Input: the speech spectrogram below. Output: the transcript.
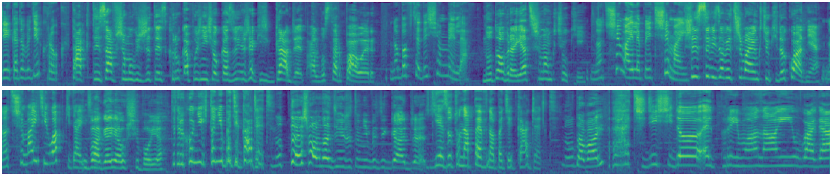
że JJ to będzie kruk. Tak, ty zawsze mówisz, że to jest kruk, a później się okazuje, że jakiś gadżet albo star power. No bo wtedy się mylę. No dobra, ja trzymam kciuki. No trzymaj, lepiej trzymaj. Wszyscy widzowie trzymają kciuki, dokładnie. No trzymajcie łapki daj. Uwaga, ja już się boję. Tylko niech to nie będzie gadżet. No też mam nadzieję, że to nie będzie gadżet. Jezu, to na pewno będzie gadżet. No dawaj. Ach, 30 do El Primo, no i uwaga.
